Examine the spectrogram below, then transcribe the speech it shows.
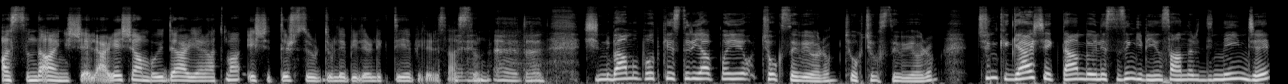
aslında aynı şeyler. Yaşam boyu değer yaratma eşittir sürdürülebilirlik diyebiliriz aslında. Evet, evet, evet. Şimdi ben bu podcastleri yapmayı çok seviyorum. Çok çok seviyorum. Çünkü gerçekten böyle sizin gibi insanları dinleyince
